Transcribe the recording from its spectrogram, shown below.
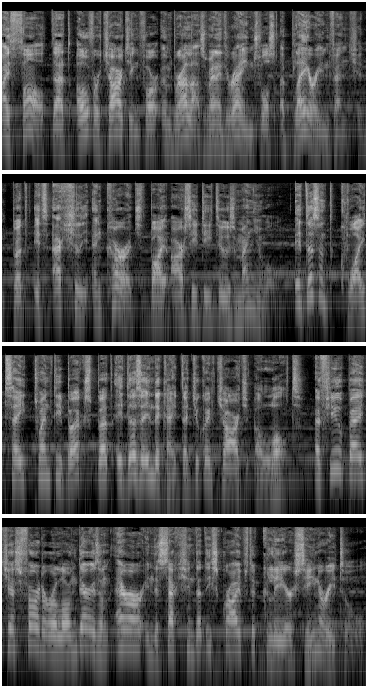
I thought that overcharging for umbrellas when it rains was a player invention, but it's actually encouraged by RCT2's manual. It doesn't quite say 20 bucks, but it does indicate that you can charge a lot. A few pages further along there is an error in the section that describes the clear scenery tool.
